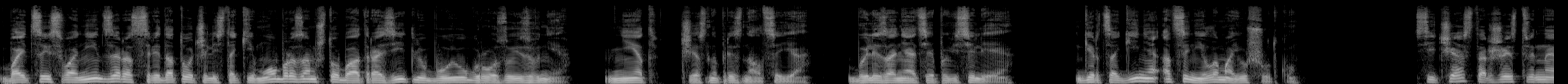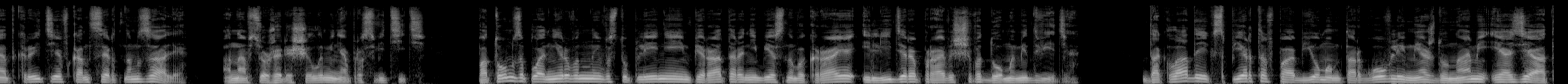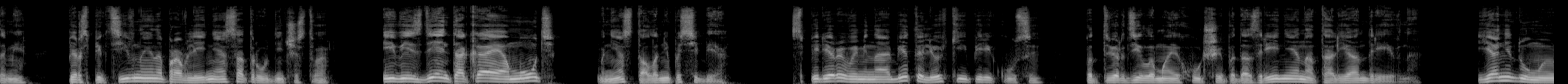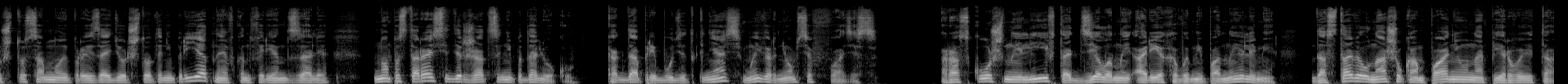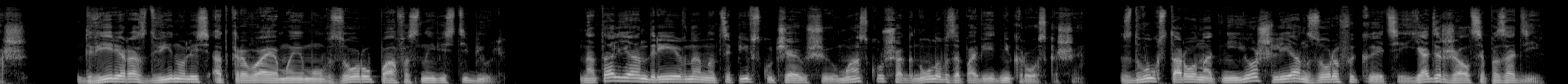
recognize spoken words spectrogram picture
Бойцы Сванидзе рассредоточились таким образом, чтобы отразить любую угрозу извне. «Нет», — честно признался я. «Были занятия повеселее». Герцогиня оценила мою шутку. «Сейчас торжественное открытие в концертном зале. Она все же решила меня просветить. Потом запланированные выступления императора Небесного края и лидера правящего дома Медведя. Доклады экспертов по объемам торговли между нами и азиатами, перспективные направления сотрудничества. И весь день такая муть. Мне стало не по себе. С перерывами на обед и легкие перекусы, подтвердила мои худшие подозрения Наталья Андреевна. Я не думаю, что со мной произойдет что-то неприятное в конференц-зале, но постарайся держаться неподалеку. Когда прибудет князь, мы вернемся в фазис. Роскошный лифт, отделанный ореховыми панелями, доставил нашу компанию на первый этаж. Двери раздвинулись, открывая моему взору пафосный вестибюль. Наталья Андреевна, нацепив скучающую маску, шагнула в заповедник роскоши. С двух сторон от нее шли Анзоров и Кэти, я держался позади.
